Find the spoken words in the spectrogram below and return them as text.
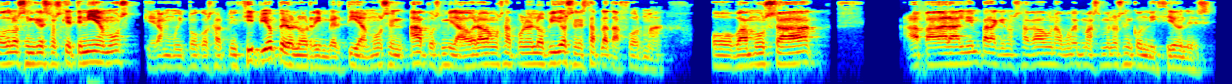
todos los ingresos que teníamos, que eran muy pocos al principio, pero los reinvertíamos en, ah, pues mira, ahora vamos a poner los vídeos en esta plataforma, o vamos a, a pagar a alguien para que nos haga una web más o menos en condiciones.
